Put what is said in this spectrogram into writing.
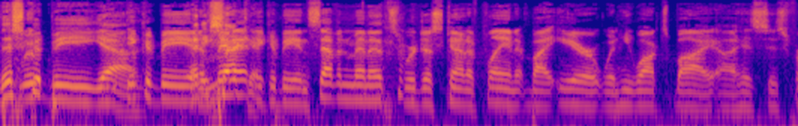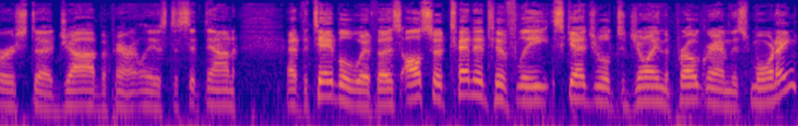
this we- could be yeah. It could be in a minute. second. It could be in seven minutes. We're just kind of playing it by ear. When he walks by, uh, his his first uh, job apparently is to sit down at the table with us. Also tentatively scheduled to join the program this morning.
